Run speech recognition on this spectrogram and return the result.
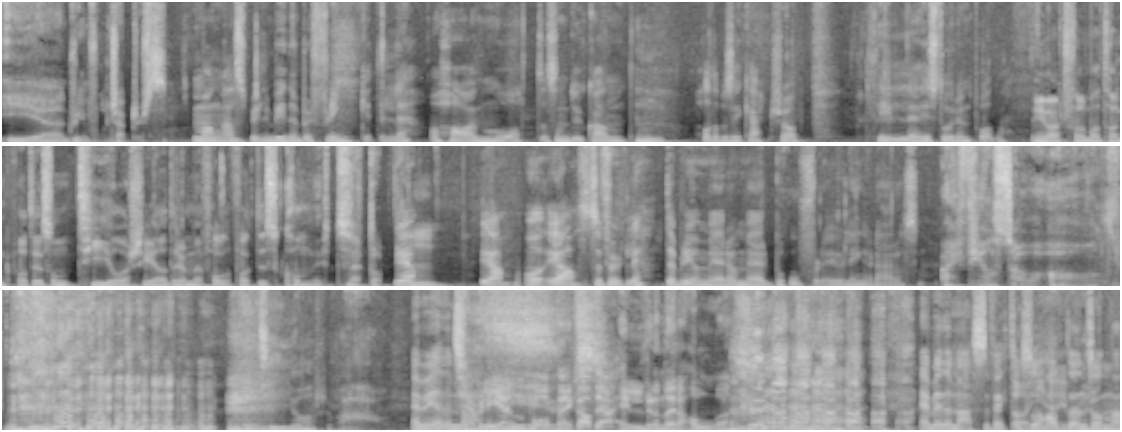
i eh, Dreamfall Chapters. Mange av spillene begynner å bli flinke til det. Å ha en måte som du kan holde på å si catche opp til historien på. Da. I hvert fall med tanke på at det er sånn ti år siden Drømmefall faktisk kom ut. Nettopp. Ja. Ja, og, ja, selvfølgelig. Det blir jo mer og mer behov for det jo lenger det er også. I feel so old. Ti år? Wow. Jeg mener, Jeg vil igjen påpeke at jeg er eldre enn dere alle. jeg mener Mass Effect også hadde en sånn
